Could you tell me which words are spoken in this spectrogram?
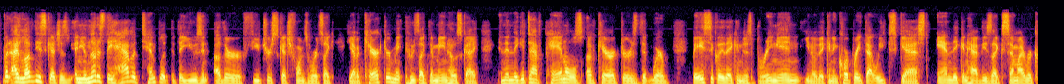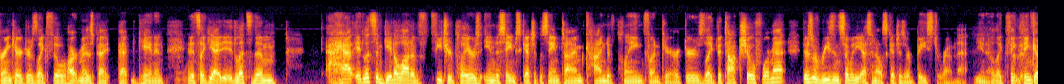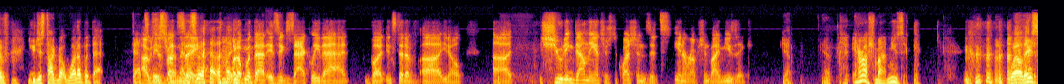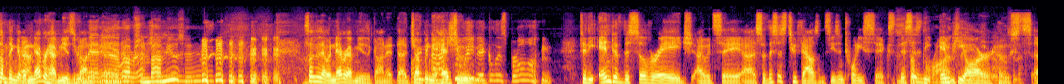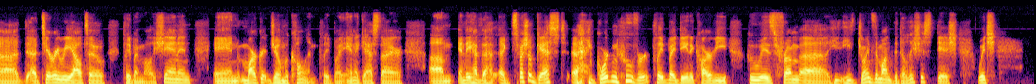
But I love these sketches, and you'll notice they have a template that they use in other future sketch forms, where it's like you have a character who's like the main host guy, and then they get to have panels of characters that where basically they can just bring in, you know, they can incorporate that week's guest, and they can have these like semi-recurring characters like Phil Hartman as Pat, Pat Buchanan, and it's like yeah, it, it lets them have it lets them get a lot of featured players in the same sketch at the same time, kind of playing fun characters. Like the talk show format, there's a reason so many SNL sketches are based around that. You know, like think think of you just talked about what up with that. That's I was based just about around to that say, well. Like- what up with that is exactly that. But instead of uh, you know, uh, shooting down the answers to questions, it's interruption by music. Yeah. Yep. Interruption by music. Well, there's something that Yeah. would never have music Too on it. uh, Interruption by music. something that would never have music on it. Uh, jumping I'm ahead actually to Nicholas Braun. To the end of the Silver Age, I would say. Uh, so this is 2000, season 26. This the is the NPR Age? hosts. Uh, uh, Teri Rialto, played by Molly Shannon, and Margaret Jo McCullen, played by Anna Gasteyer. Um, and they have the a special guest, uh, Gordon Hoover, played by Dana Carvey, who is from. Uh, he he joins them on the Delicious Dish, which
